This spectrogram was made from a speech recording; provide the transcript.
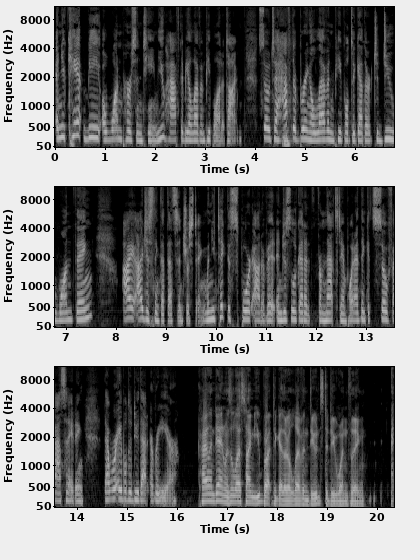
And you can't be a one person team. You have to be 11 people at a time. So to have to bring 11 people together to do one thing, I, I just think that that's interesting. When you take the sport out of it and just look at it from that standpoint, I think it's so fascinating that we're able to do that every year. Kyle and Dan, was the last time you brought together eleven dudes to do one thing?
